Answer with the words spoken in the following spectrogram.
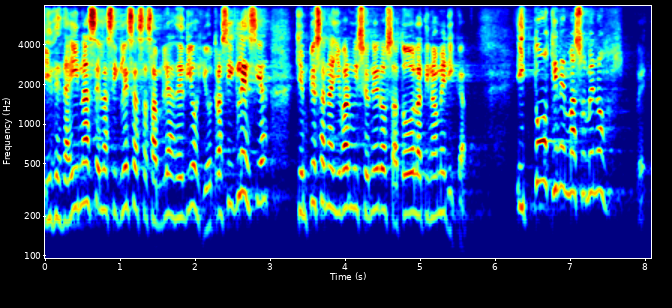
y desde ahí nacen las iglesias Asambleas de Dios y otras iglesias que empiezan a llevar misioneros a toda Latinoamérica. Y todos tienen más o menos eh,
